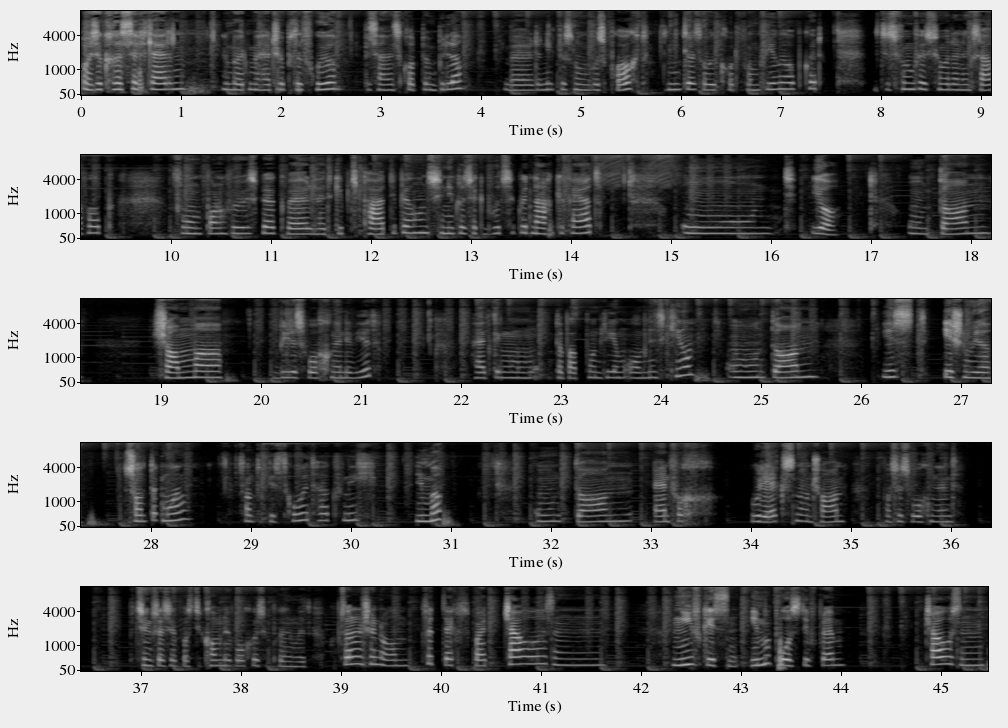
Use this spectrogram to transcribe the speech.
Also grüß euch Leiden. Ich melde mich heute schon ein bisschen früher. Wir sind jetzt gerade beim Biller, weil der Niklas noch was braucht. Der Niklas habe ich gerade vom 4 Uhr abgeholt. Jetzt ist 5 ist schon wieder einen Xaver ab vom Bahnhof Översberg, weil heute gibt es Party bei uns. Niklas Geburtstag wird nachgefeiert. Und ja, und dann schauen wir, wie das Wochenende wird. Heute gehen der Papa und ich am Abend ins Kino. Und dann ist eh schon wieder Sonntagmorgen. Sonntag ist Ruhetag für mich. Immer. Und dann einfach relaxen und schauen, was das Wochenende beziehungsweise was die kommende Woche so bringen wird. Habt einen schönen Abend. Für bis bald. Tschaußen. Nie vergessen, immer positiv bleiben. Tschaußen.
